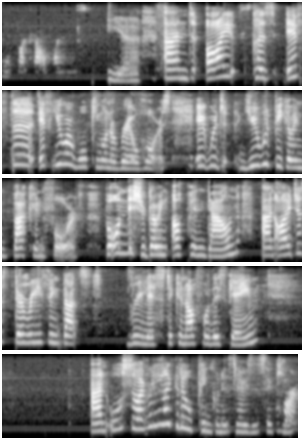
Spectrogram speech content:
walk like that. Yeah, and I, cause if the if you were walking on a real horse, it would you would be going back and forth, but on this you're going up and down, and I just don't really think that's realistic enough for this game. And also, I really like the little pink on its nose; it's so cute. Right.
